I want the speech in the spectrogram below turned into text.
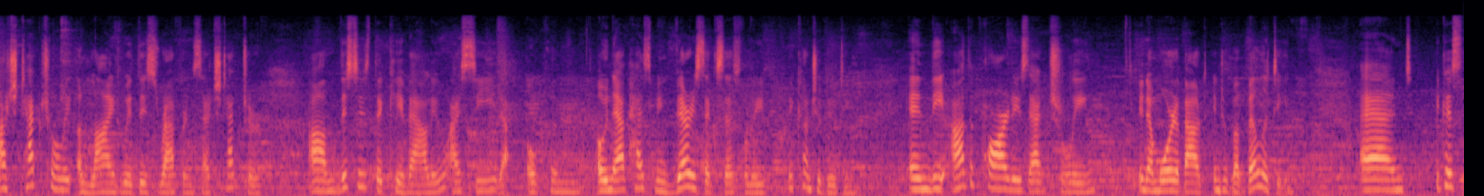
architecturally aligned with this reference architecture. Um, this is the key value. I see that Open ONAP has been very successfully contributing. And the other part is actually you know, more about interoperability. And because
